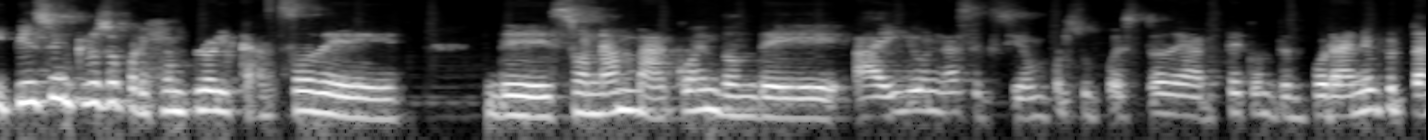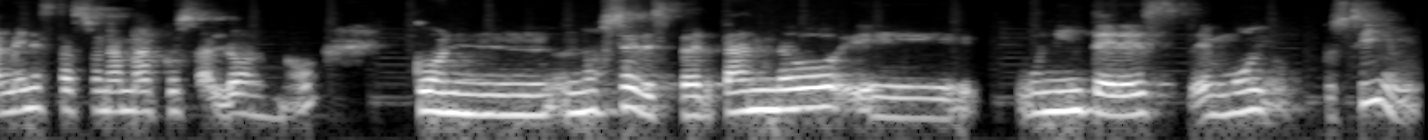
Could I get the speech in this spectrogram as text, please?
Y pienso incluso, por ejemplo, el caso de, de Zona Maco, en donde hay una sección, por supuesto, de arte contemporáneo, pero también está Zona Maco Salón, ¿no? Con, no sé, despertando eh, un interés muy, pues sí,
